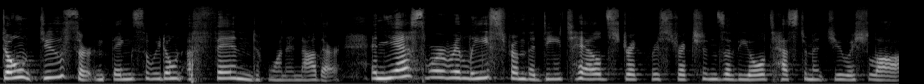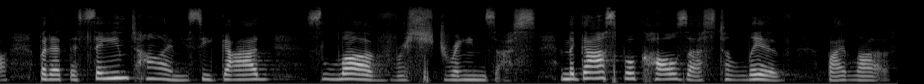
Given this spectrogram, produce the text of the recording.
don't do certain things so we don't offend one another. And yes, we're released from the detailed, strict restrictions of the Old Testament Jewish law, but at the same time, you see, God's love restrains us. And the gospel calls us to live by love.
